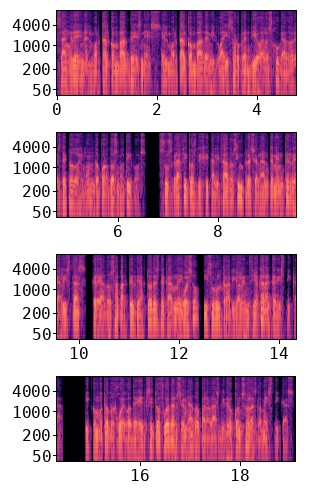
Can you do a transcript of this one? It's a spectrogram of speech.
Sangre en el Mortal Kombat de SNES. E el Mortal Kombat de Midway sorprendió a los jugadores de todo el mundo por dos motivos. Sus gráficos digitalizados impresionantemente realistas, creados a partir de actores de carne y hueso, y su ultraviolencia característica. Y como todo juego de éxito fue versionado para las videoconsolas domésticas.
